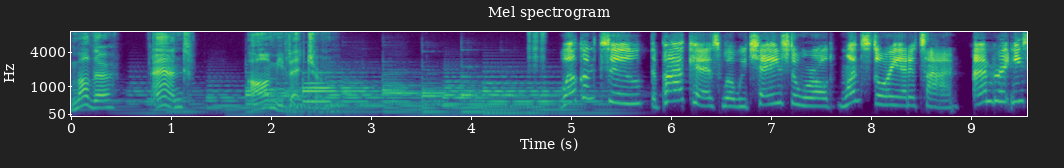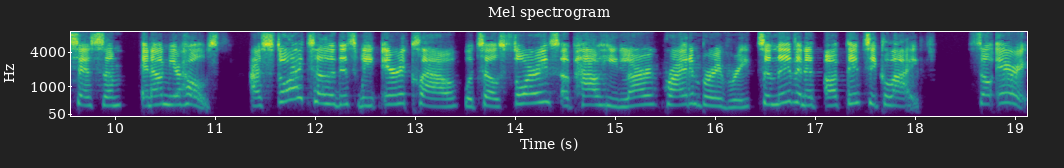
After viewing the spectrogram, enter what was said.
mother, and Army veteran. Welcome to the podcast where we change the world one story at a time. I'm Brittany Sessum, and I'm your host. Our storyteller this week, Eric Clow, will tell stories of how he learned pride and bravery to live an authentic life. So, Eric,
